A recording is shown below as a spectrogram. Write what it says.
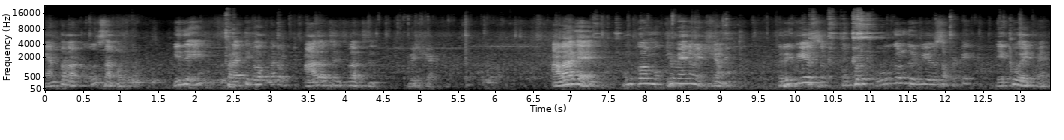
ఎంతవరకు సబబు? ఇది ప్రతి ఒక్కరు ఆలోచించవలసిన విషయం. అలాగే ఇంకో ముఖ్యమైన విషయం. రివ్యూస్ ఇప్పుడు గూగుల్ రివ్యూస్ ఒకటి ఎక్కువైపోయాయి.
